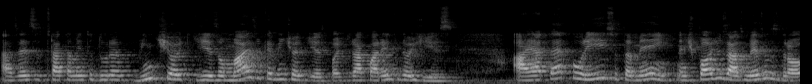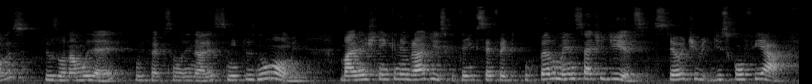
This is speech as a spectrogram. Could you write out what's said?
Às vezes o tratamento dura 28 dias ou mais do que 28 dias, pode durar 42 dias. Aí até por isso também a gente pode usar as mesmas drogas que usou na mulher, infecção urinária simples no homem. Mas a gente tem que lembrar disso, que tem que ser feito por pelo menos 7 dias. Se eu desconfiar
